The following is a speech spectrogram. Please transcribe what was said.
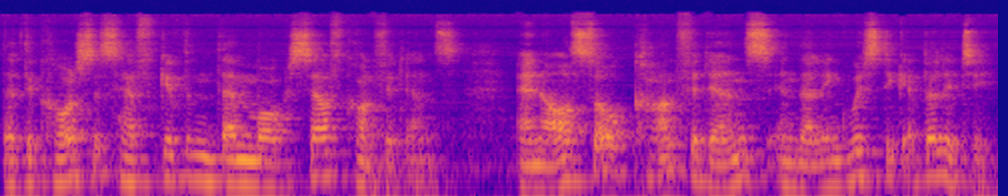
that the courses have given them more self-confidence and also confidence in their linguistic ability.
